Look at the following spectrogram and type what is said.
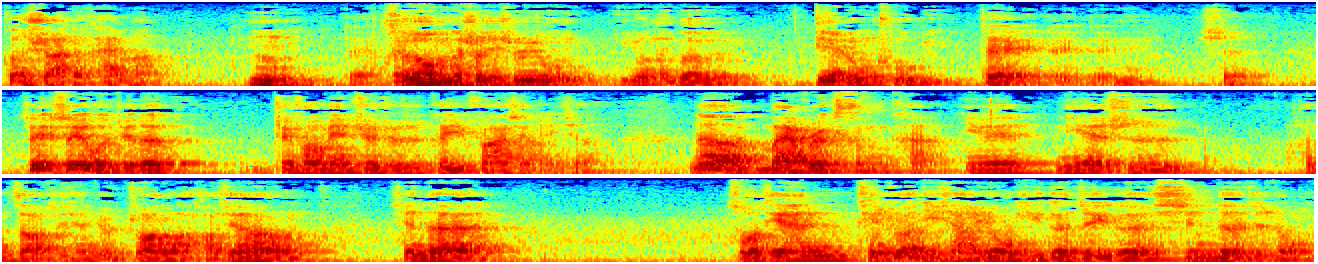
更耍得开嘛。嗯，对，所以我们的设计师用用那个电容触笔，对对对，是，所以所以我觉得这方面确实是可以发想一下。那 Mavericks 怎么看？因为你也是很早之前就装了，好像现在昨天听说你想用一个这个新的这种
